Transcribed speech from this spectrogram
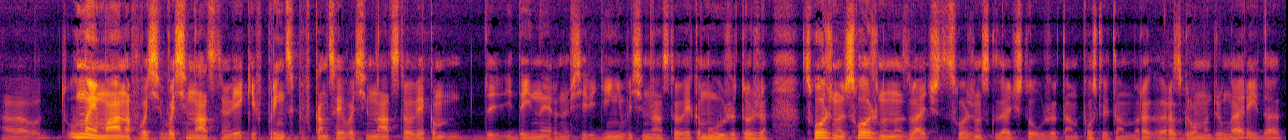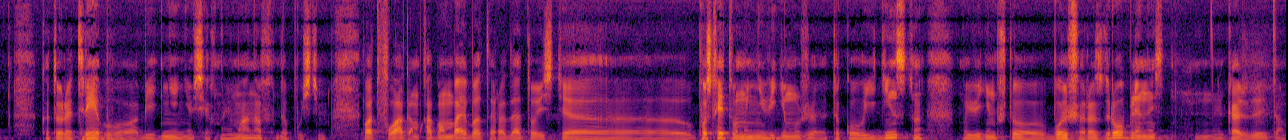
у Найманов в 18 веке, в принципе, в конце 18 века, да и, да и, наверное, в середине 18 века мы уже тоже сложно, сложно назвать, сложно сказать, что уже там после там разгрома Джунгарии, да, которая требовала объединения всех Найманов, допустим, под флагом Хабамбай Батара, да, то есть э, после этого мы не видим уже такого единства, мы видим, что больше раздробленность, каждый там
